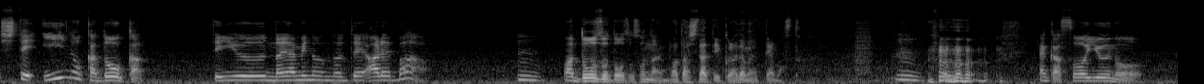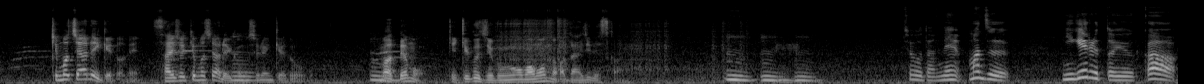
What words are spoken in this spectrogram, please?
していいのかどうかっていう悩みなのであれば、うん。まあ、どうぞどうぞそんなん私だっていくらでもやってますと。うん。なんかそういうの気持ち悪いけどね。最初気持ち悪いかもしれんけど、うん。まあでも結局自分を守るのが大事ですから。うんうんうん。そうだね。まず逃げるというか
